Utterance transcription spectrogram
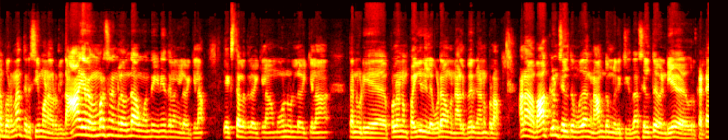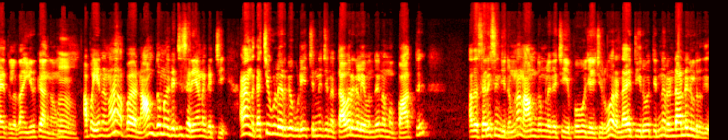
நபர்னா திரு சீமான் அவர்கள் ஆயிரம் விமர்சனங்களை வந்து அவங்க வந்து இணையதளங்களில் வைக்கலாம். எக்ஸ் தளத்தில் வைக்கலாம் மோனூலில் வைக்கலாம். தன்னுடைய புலனம் பகுதியில் கூட அவங்க நாலு பேருக்கு அனுப்பலாம். ஆனால் வாக்குன்னு செலுத்தும் போது அங்கே நாம் தமிழர் கட்சிக்கு தான் செலுத்த வேண்டிய ஒரு கட்டாயத்தில் தான் இருக்காங்க அவங்க. அப்போ என்னன்னா அப்போ நாம் தமிழர் கட்சி சரியான கட்சி. ஆனால் அந்த கட்சிக்குள்ளே இருக்கக்கூடிய சின்ன சின்ன தவறுகளை வந்து நம்ம பார்த்து அதை சரி செஞ்சிட்டோம்னா நாம் தமிழர் கட்சி எப்போவோ ஜெயிச்சிருக்கோம். ரெண்டாயிரத்தி இருபத்தி இன்னும் ரெண்டு ஆண்டுகள் இருக்கு.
